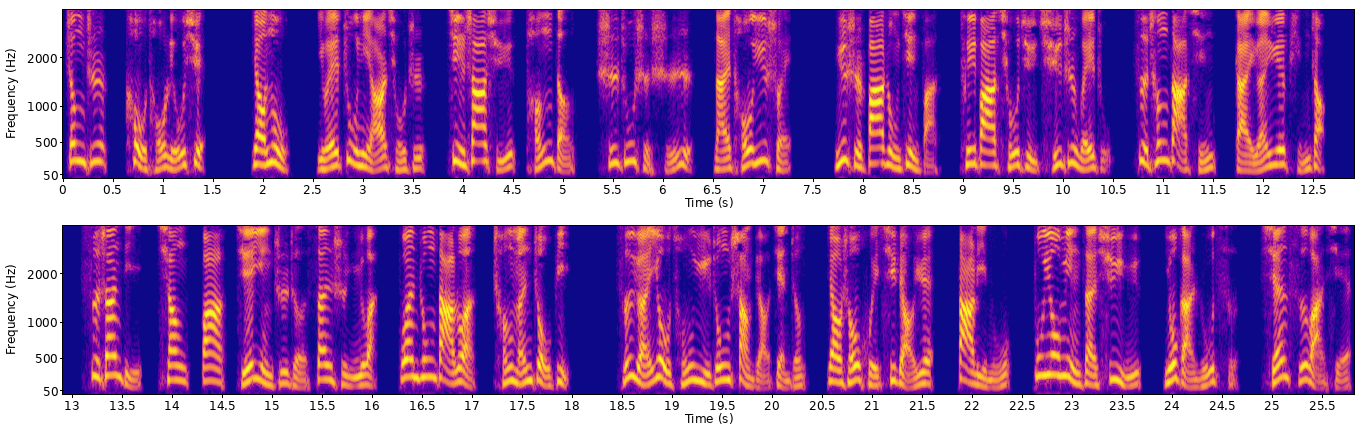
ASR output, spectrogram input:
争之，叩头流血。要怒，以为助逆而求之，尽杀徐彭等，失诸事十日，乃投于水。于是八众进反，推八求据渠之为主，自称大秦，改元曰平赵。四山底羌八结应之者三十余万，关中大乱，城门骤闭。子远又从狱中上表见征。”要守毁其表曰：“大力奴不忧命在须臾，有敢如此，贤死晚邪？”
